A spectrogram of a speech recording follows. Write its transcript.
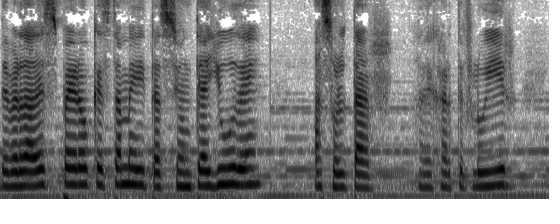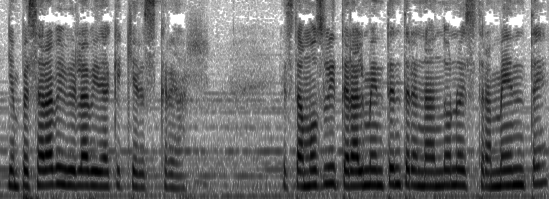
De verdad espero que esta meditación te ayude a soltar, a dejarte fluir y empezar a vivir la vida que quieres crear. Estamos literalmente entrenando nuestra mente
